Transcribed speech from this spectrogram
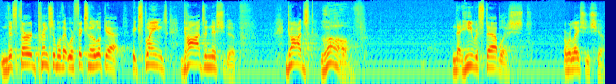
And this third principle that we're fixing to look at explains God's initiative, God's love, and that He established a relationship.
